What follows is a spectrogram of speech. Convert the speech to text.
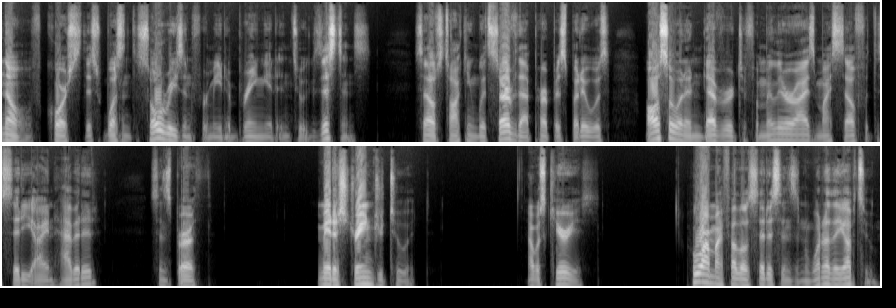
No, of course, this wasn't the sole reason for me to bring it into existence. Selves talking would serve that purpose, but it was also an endeavor to familiarize myself with the city I inhabited since birth. Made a stranger to it. I was curious. Who are my fellow citizens and what are they up to?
